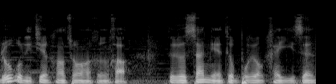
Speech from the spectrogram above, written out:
如果你健康状况很好，这个三年都不用看医生，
